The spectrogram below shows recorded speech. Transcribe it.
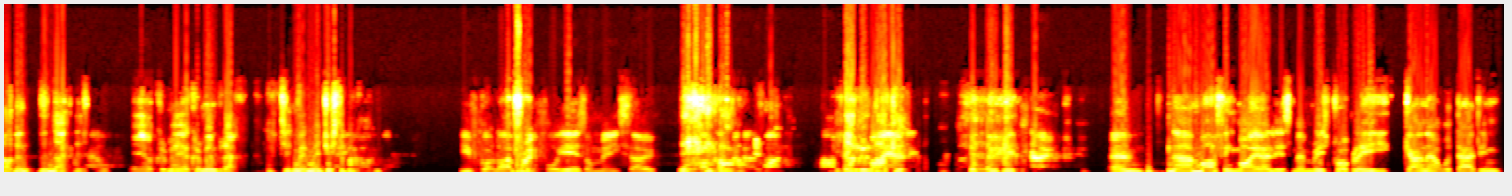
Like the, the night. Yeah, I can, yeah, I can remember that. Remember just about. You've got like three or four years on me, so I can't remember. I, I think my like um no, I think my earliest memory is probably going out with dad in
